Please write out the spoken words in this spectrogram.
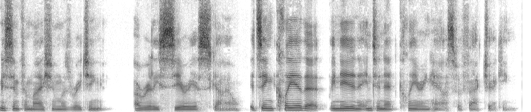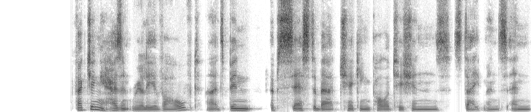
misinformation was reaching a really serious scale. It seemed clear that we need an internet clearinghouse for fact checking. Fact checking hasn't really evolved. Uh, it's been obsessed about checking politicians' statements and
